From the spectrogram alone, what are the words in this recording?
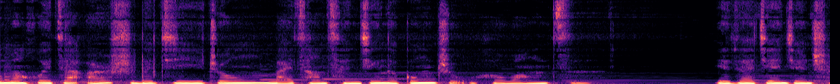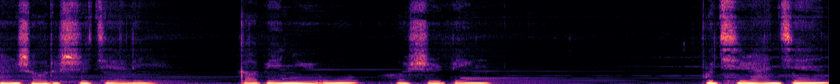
我们会在儿时的记忆中埋藏曾经的公主和王子，也在渐渐成熟的世界里告别女巫和士兵。不期然间，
